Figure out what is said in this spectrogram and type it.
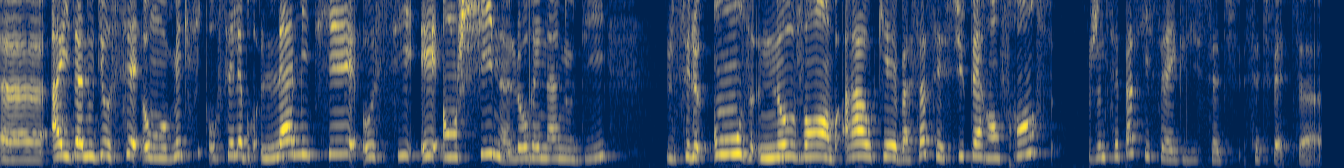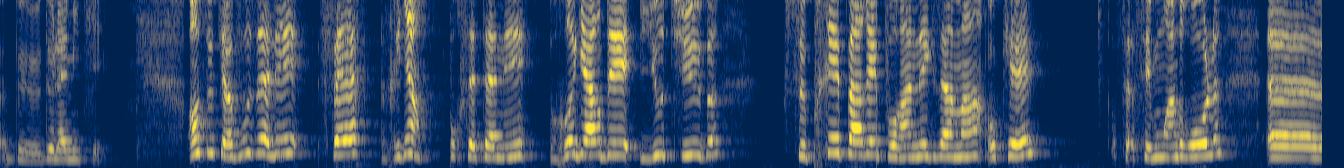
Aïda nous dit au, au, Mexique, on célèbre l'amitié aussi. Et en Chine, Lorena nous dit c'est le 11 novembre. Ah, ok, bah ça c'est super en France. Je ne sais pas si ça existe, cette, fête euh, de, l'amitié. En tout cas, vous allez faire rien pour cette année. Regardez YouTube, se préparer pour un examen, ok? C'est moins drôle. Euh,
